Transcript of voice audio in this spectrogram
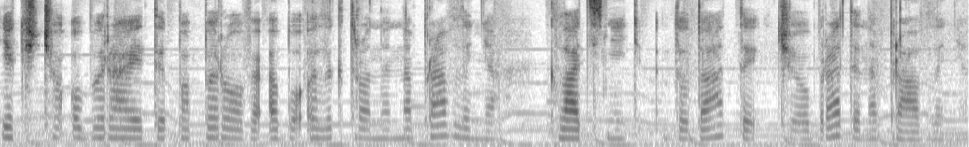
Якщо обираєте паперове або електронне направлення, клацніть Додати чи обрати направлення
